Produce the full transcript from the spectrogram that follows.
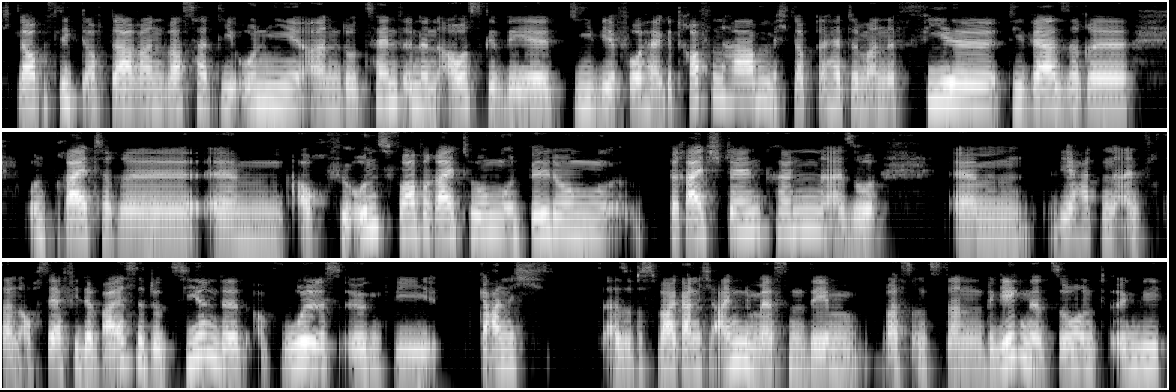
ich glaube, es liegt auch daran, was hat die Uni an DozentInnen ausgewählt, die wir vorher getroffen haben. Ich glaube, da hätte man eine viel diversere und breitere ähm, auch für uns Vorbereitung und Bildung bereitstellen können. Also ähm, wir hatten einfach dann auch sehr viele weiße Dozierende, obwohl es irgendwie gar nicht, also das war gar nicht angemessen dem, was uns dann begegnet so und irgendwie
